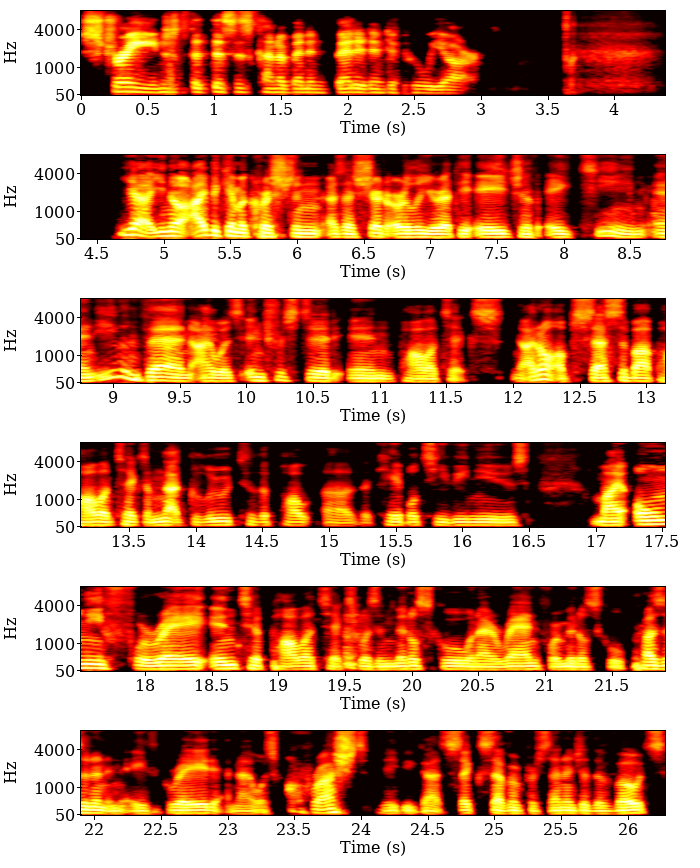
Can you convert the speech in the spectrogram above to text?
strange that this has kind of been embedded into who we are. Yeah, you know, I became a Christian, as I shared earlier, at the age of 18. And even then, I was interested in politics. Now, I don't obsess about politics. I'm not glued to the, uh, the cable TV news. My only foray into politics was in middle school when I ran for middle school president in eighth grade, and I was crushed, maybe got six, seven percentage of the votes.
